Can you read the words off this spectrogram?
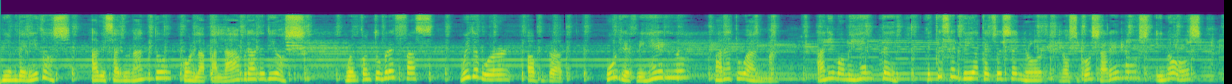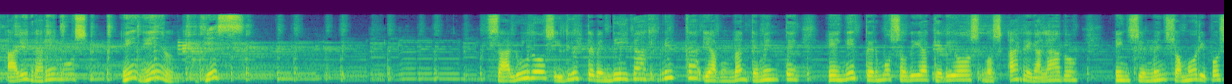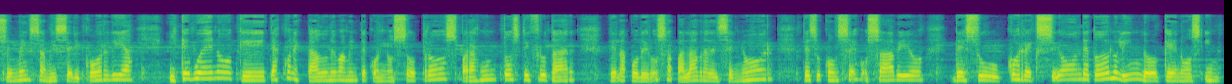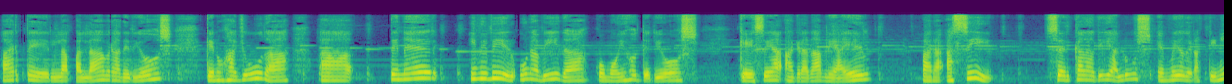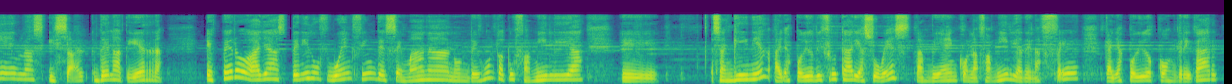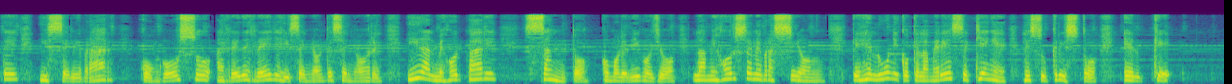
Bienvenidos a Desayunando con la Palabra de Dios. Welcome to Breakfast with the Word of God. Un refrigerio para tu alma. Ánimo mi gente, que este es el día que ha hecho el Señor. Nos gozaremos y nos alegraremos en Él. Yes. Saludos y Dios te bendiga rica y abundantemente en este hermoso día que Dios nos ha regalado en su inmenso amor y por su inmensa misericordia. Y qué bueno que te has conectado nuevamente con nosotros para juntos disfrutar de la poderosa palabra del Señor, de su consejo sabio, de su corrección, de todo lo lindo que nos imparte la palabra de Dios, que nos ayuda a tener y vivir una vida como hijos de Dios que sea agradable a Él, para así ser cada día luz en medio de las tinieblas y sal de la tierra. Espero hayas tenido un buen fin de semana donde junto a tu familia eh, sanguínea hayas podido disfrutar y a su vez también con la familia de la fe, que hayas podido congregarte y celebrar con gozo al Rey de Reyes y Señor de Señores, ir al mejor party santo, como le digo yo, la mejor celebración, que es el único que la merece. ¿Quién es? Jesucristo, el que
